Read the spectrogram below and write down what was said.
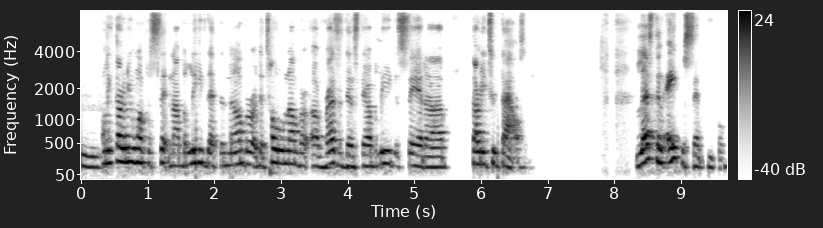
Mm. Only 31%. And I believe that the number, the total number of residents there, I believe it said uh, 32,000. Less than 8% people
